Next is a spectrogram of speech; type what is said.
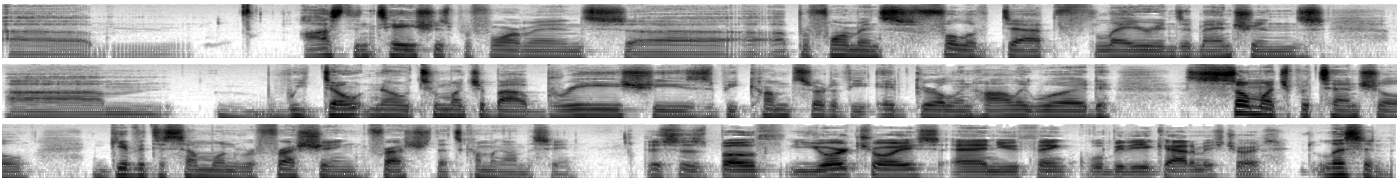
uh, ostentatious performance, uh, a performance full of depth, layer, and dimensions. Um, we don't know too much about Brie. She's become sort of the it girl in Hollywood. So much potential. Give it to someone refreshing, fresh that's coming on the scene. This is both your choice and you think will be the Academy's choice? Listen,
